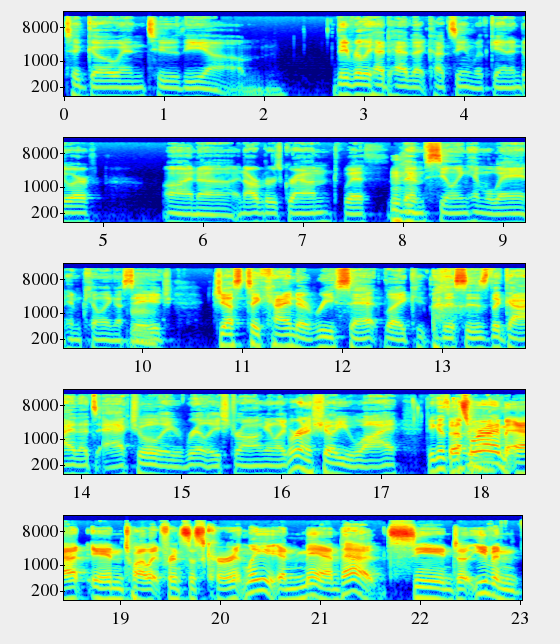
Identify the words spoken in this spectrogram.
to go into the um they really had to have that cutscene with Ganondorf on uh, an Arbiter's Ground with Mhm. them sealing him away and him killing a sage. Just to kind of reset, like this is the guy that's actually really strong, and like we're gonna show you why. Because That's where I'm at in Twilight Princess currently, and man, that scene even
